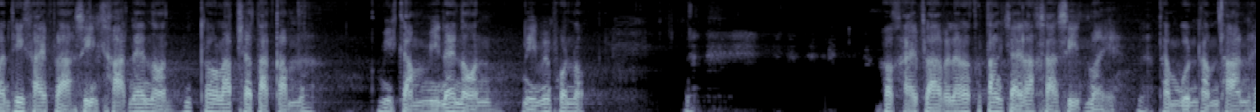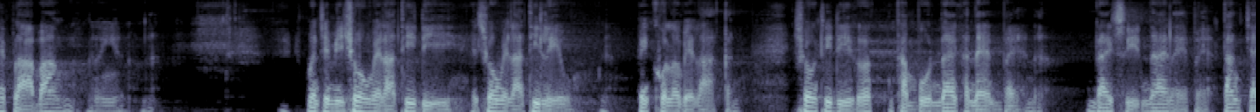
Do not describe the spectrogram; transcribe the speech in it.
วันที่ขายปลาศีลขาดแน่นอน ต้องรับชะตากรรมนะ มีกรรมมีแน่นอนหนีไม่พ้นหรอกพอขายปลาไปแล้วก็ตั้งใจรักษาศีลใหม่ทำบุญทำทานให้ปลาบ้างอะไรเงี้ยมันจะมีช่วงเวลาที่ดีกับช่วงเวลาที่เลวเป็นคนละเวลากัน ช่วงที่ดีก็ทำบุญได้คะแนนไปนะได้ศีลได้อะไรไป ตั้งใจ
